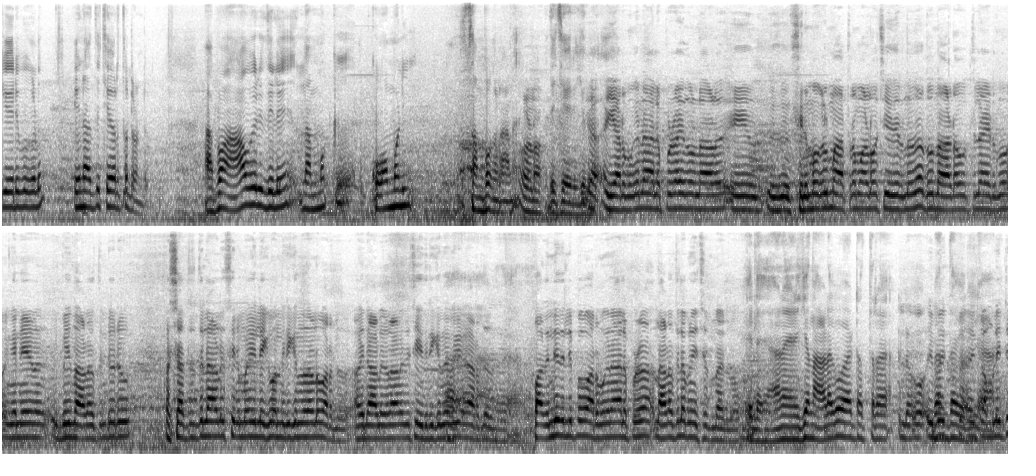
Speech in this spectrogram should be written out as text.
ചേരുവകളും ഇതിനകത്ത് ചേർത്തിട്ടുണ്ട്. അപ്പോൾ ആ ഒരു ഇതിൽ നമുക്ക് കോമഡി സംഭവങ്ങളാണ് ഈ അറുമുഖൻ ആലപ്പുഴ എന്നുള്ള ആൾ ഈ സിനിമകൾ മാത്രമാണോ ചെയ്തിരുന്നത്? അതോ നാടകത്തിലായിരുന്നോ? എങ്ങനെയാണ് ഇപ്പോൾ ഈ നാടകത്തിന്റെ ഒരു പശ്ചാത്തലത്തിലാണ് സിനിമയിലേക്ക് വന്നിരിക്കുന്നതാണ് പറഞ്ഞത്. അതിന്റെ ആളുകളാണ് ഇത് ചെയ്തിരിക്കുന്നത് അറിഞ്ഞത്. അപ്പോൾ അതിന്റെ ഇതിലിപ്പോൾ അറുമുഖൻ ആലപ്പുഴ നാടകത്തിൽ അഭിനയിച്ചിട്ടുണ്ടായിരുന്നു? ഇല്ല ഞാൻ എനിക്ക് നാടകമായിട്ട് അത്ര കംപ്ലീറ്റ്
